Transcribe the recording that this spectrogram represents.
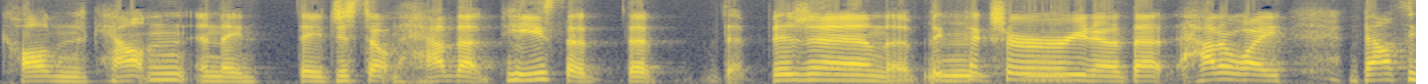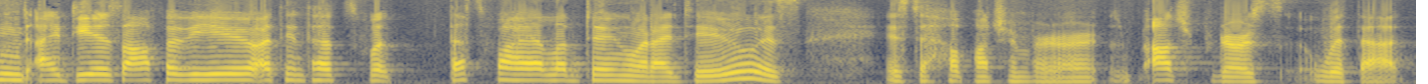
called an accountant and they, they just don't have that piece, that, that, that vision, the big mm-hmm. picture, you know, that how do I bouncing ideas off of you? I think that's what that's why I love doing what I do is is to help entrepreneurs entrepreneurs with that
